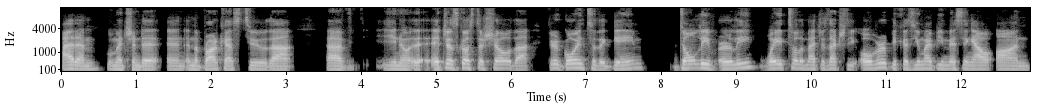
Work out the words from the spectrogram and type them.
Adam who mentioned it in in the broadcast too, that uh, you know it, it just goes to show that if you're going to the game don't leave early. Wait till the match is actually over because you might be missing out on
